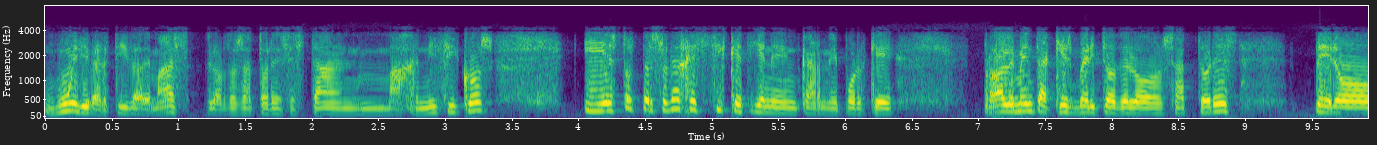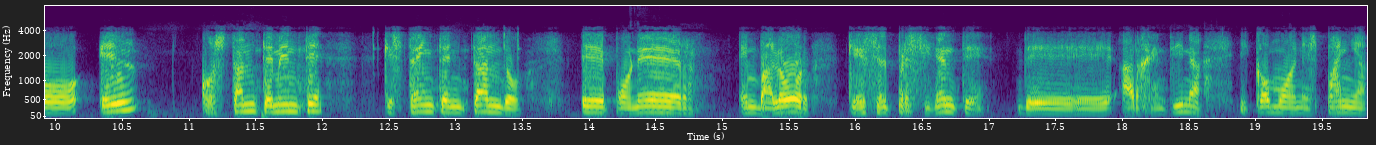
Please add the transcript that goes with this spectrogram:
muy divertido además, los dos actores están magníficos y estos personajes sí que tienen carne porque probablemente aquí es mérito de los actores, pero él constantemente que está intentando eh, poner en valor que es el presidente de Argentina y como en España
